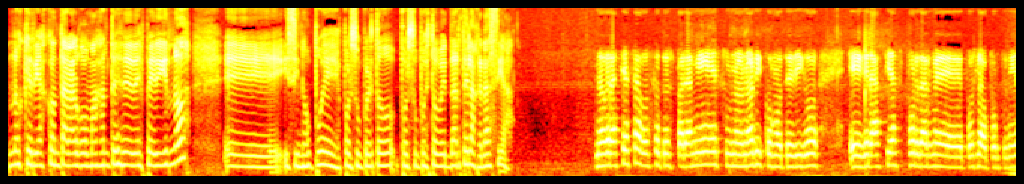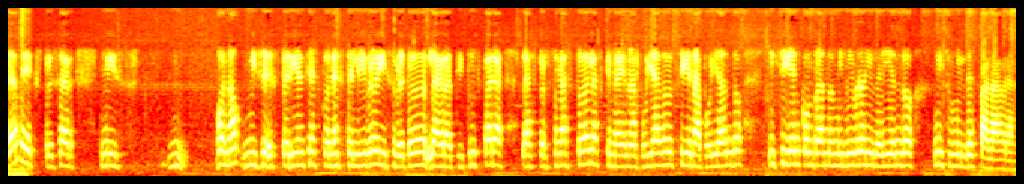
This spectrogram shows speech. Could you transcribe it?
nos querrías contar algo más antes de despedirnos. Eh, y si no, pues por supuesto, por supuesto, darte las gracias. No, gracias a vosotros. Para mí es un honor y como te digo, eh, gracias por darme pues la oportunidad de expresar mis bueno, mis experiencias con este libro y sobre todo la gratitud para las personas, todas las que me han apoyado, siguen apoyando y siguen comprando mi libro y leyendo mis humildes palabras.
